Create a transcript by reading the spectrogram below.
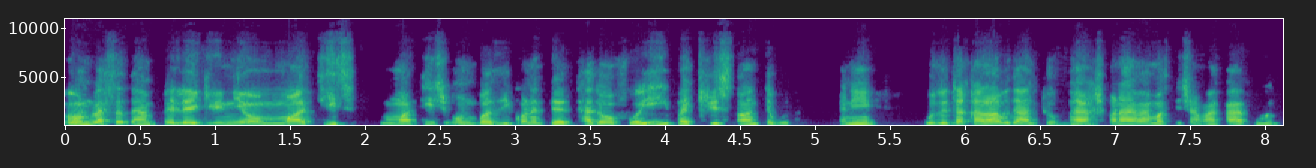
اون وسط هم پلگرینی و ماتیچ ماتیچ اون بازیکن تدافعی و کریستانته بودن. یعنی اون دوتا قرار بودن تو پخش کنن و ماتیچ هم عقب بود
